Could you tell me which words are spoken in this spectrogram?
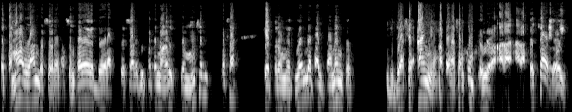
Estamos hablando sobre el asunto de, del acceso al equipo tecnológico, de muchas cosas que prometió el departamento desde hace años apenas se han cumplido. A la, a la fecha de hoy,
